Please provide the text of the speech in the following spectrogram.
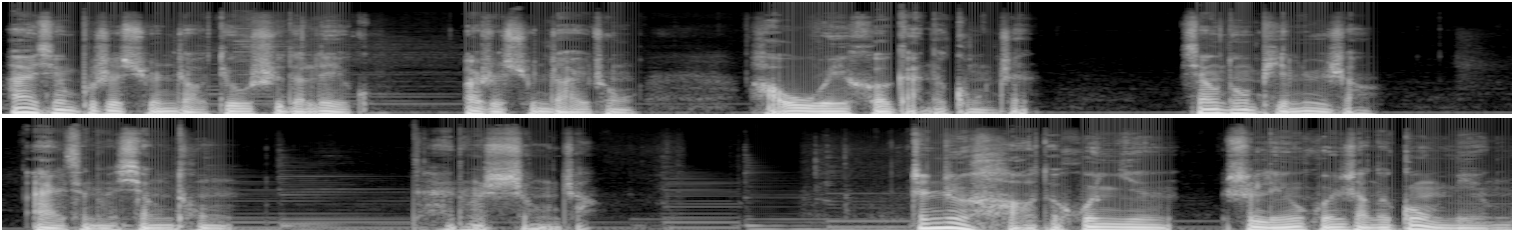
爱情不是寻找丢失的肋骨，而是寻找一种毫无违和感的共振。相同频率上，爱才能相通，才能生长。真正好的婚姻是灵魂上的共鸣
